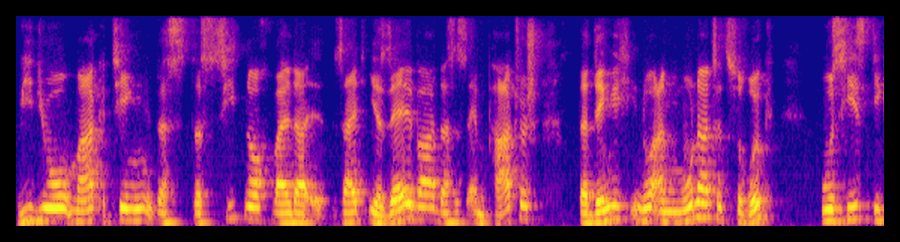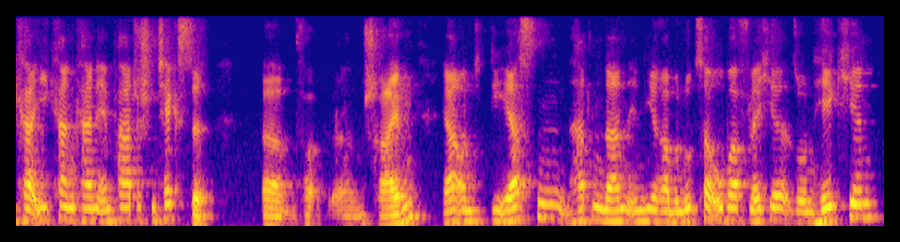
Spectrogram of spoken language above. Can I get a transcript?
Videomarketing, das, das zieht noch, weil da seid ihr selber, das ist empathisch. Da denke ich nur an Monate zurück, wo es hieß, die KI kann keine empathischen Texte äh, schreiben. Ja, und die ersten hatten dann in ihrer Benutzeroberfläche so ein Häkchen,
